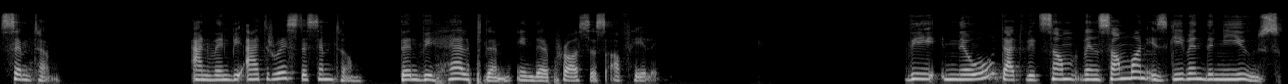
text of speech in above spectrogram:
symptom. And when we address the symptom, then we help them in their process of healing. We know that with some, when someone is given the news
